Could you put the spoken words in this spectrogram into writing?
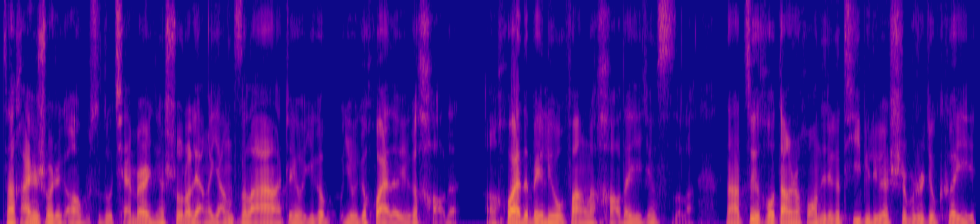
咱还是说这个奥古斯都前边已经说了两个养子啦，这有一个有一个坏的，有一个好的啊，坏的被流放了，好的已经死了。那最后当上皇帝这个提比略是不是就可以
